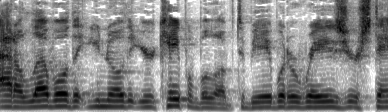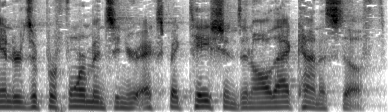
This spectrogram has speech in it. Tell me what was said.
at a level that you know that you're capable of, to be able to raise your standards of performance and your expectations and all that kind of stuff.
